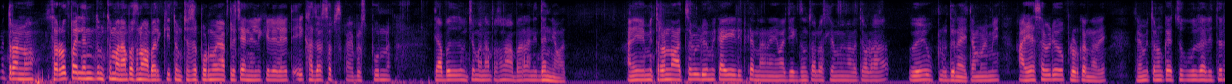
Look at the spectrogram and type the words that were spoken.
मित्रांनो सर्वात पहिल्यांदा तुमचं मनापासून आभार की तुमच्या सपोर्टमुळे आपल्या चॅनलने केलेले आहेत. एक हजार सबस्क्रायबर्स पूर्ण. त्याबद्दल तुमचे मनापासून आभार आणि धन्यवाद. आणि मित्रांनो आजचा व्हिडिओ मी काही एडिट करणार नाही. माझी एक्झाम चालू असल्यामुळे मला तेवढा वेळ उपलब्ध नाही. त्यामुळे मी आहे असा व्हिडिओ अपलोड करणार आहे. त्यामुळे मित्रांनो काही चूक भूल झाली तर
